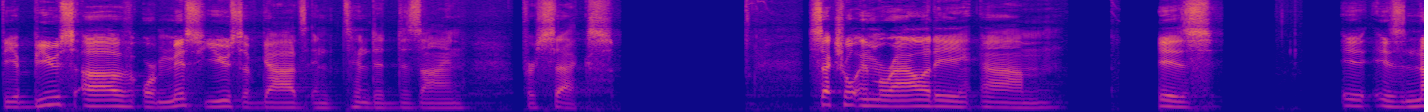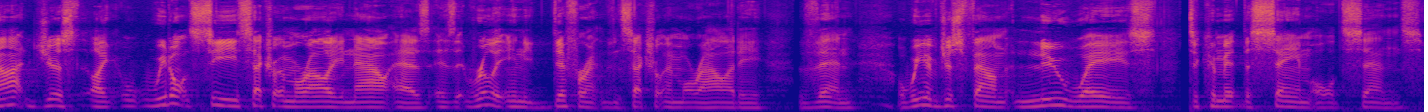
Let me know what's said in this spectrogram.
The abuse of or misuse of God's intended design for sex. Sexual immorality um, is is not just like we don't see sexual immorality now as is it really any different than sexual immorality then we have just found new ways to commit the same old sins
